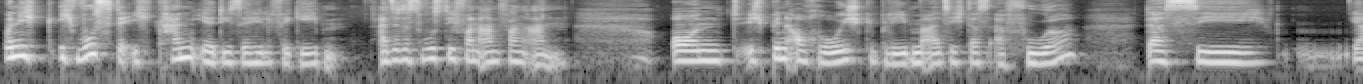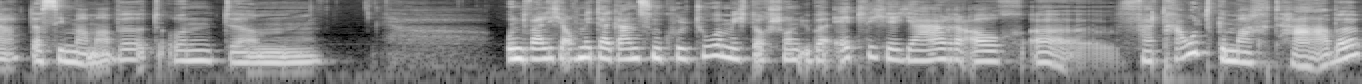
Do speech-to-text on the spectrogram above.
Und ich, ich wusste, ich kann ihr diese Hilfe geben. Also das wusste ich von Anfang an. Und ich bin auch ruhig geblieben, als ich das erfuhr, dass sie, ja, dass sie Mama wird und ähm, und weil ich auch mit der ganzen Kultur mich doch schon über etliche Jahre auch äh, vertraut gemacht habe,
